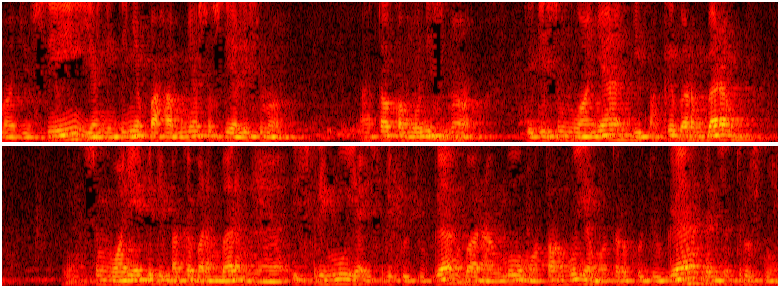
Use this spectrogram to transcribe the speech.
Majusi yang intinya pahamnya sosialisme Atau komunisme. Jadi semuanya dipakai bareng-bareng. Ya, semuanya itu dipakai bareng-bareng. Ya istrimu ya istriku juga barangmu motormu ya motorku juga dan seterusnya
